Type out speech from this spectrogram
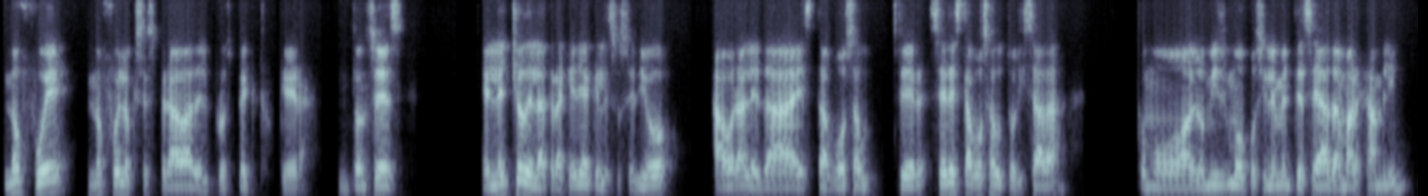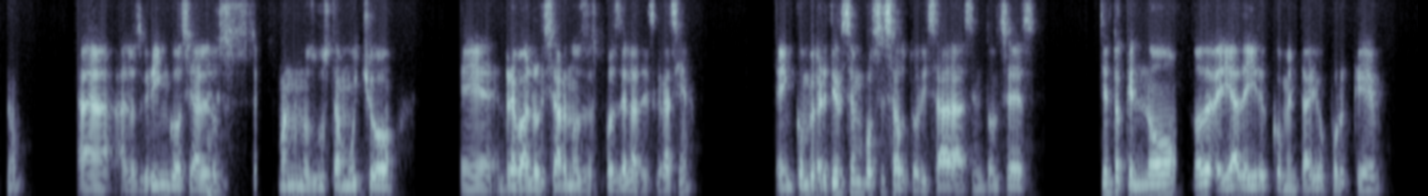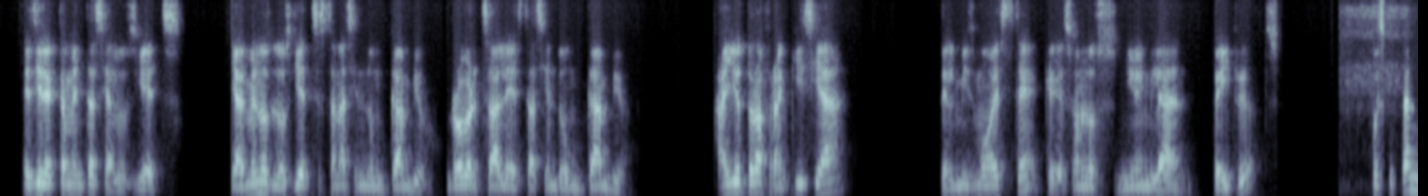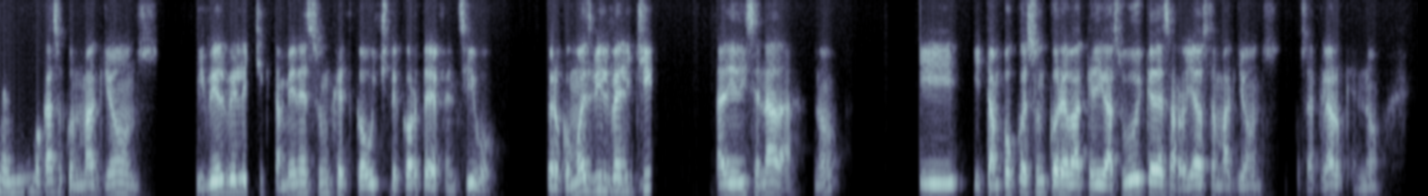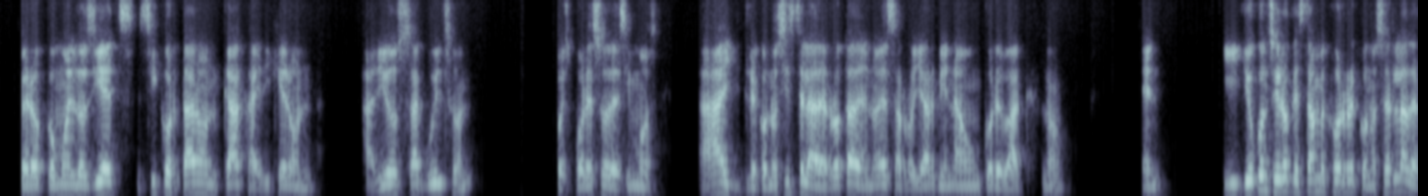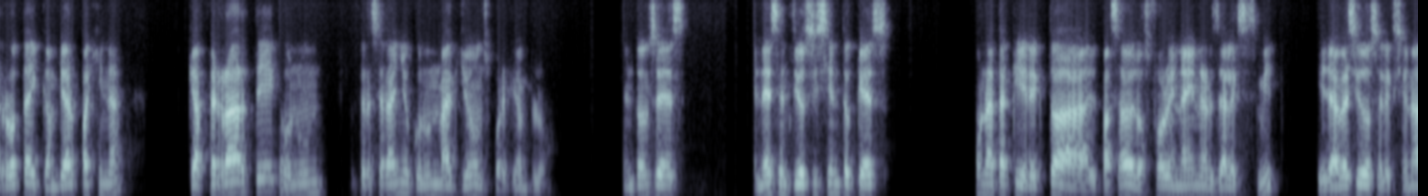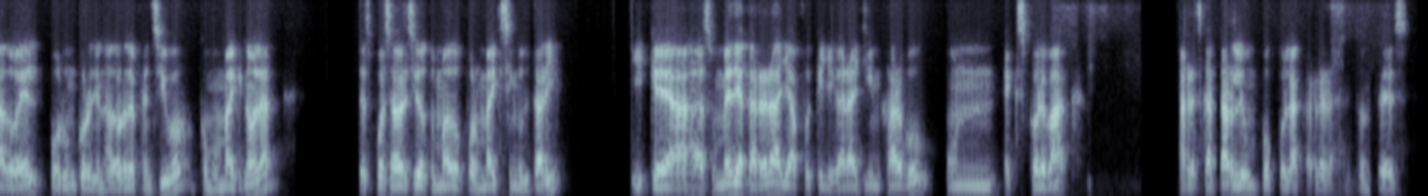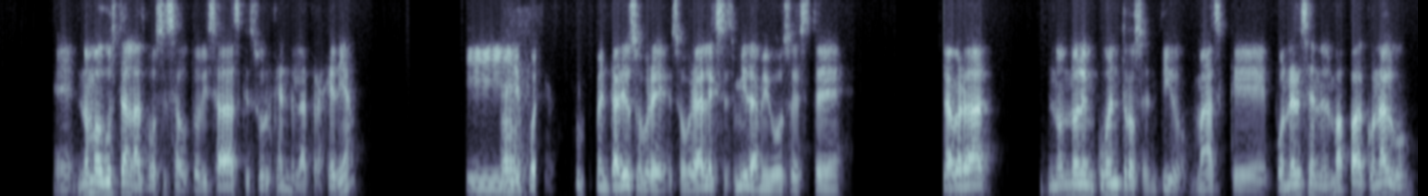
no fue, no fue lo que se esperaba del prospecto que era. Entonces, el hecho de la tragedia que le sucedió ahora le da esta voz, ser, ser esta voz autorizada, como a lo mismo posiblemente sea Damar Hamlin, ¿no? A, los gringos y a los humanos nos gusta mucho eh, revalorizarnos después de la desgracia, en convertirse en voces autorizadas. Entonces, siento que no, no debería de ir el comentario porque es directamente hacia los Jets. Y al menos los Jets están haciendo un cambio. Robert Sale está haciendo un cambio. Hay otra franquicia del mismo este, que son los New England Patriots, pues que están en el mismo caso con Mac Jones. Y Bill Belichick también es un head coach de corte defensivo. Pero como es Bill Belichick, nadie dice nada, ¿no? Y, y, tampoco es un coreback que digas, uy, qué desarrollado está Mac Jones. O sea, claro que no. Pero como en los Jets sí cortaron caja y dijeron adiós Zach Wilson, pues por eso decimos, ay, reconociste la derrota de no desarrollar bien a un coreback, ¿no? y yo considero que está mejor reconocer la derrota y cambiar página que aferrarte con un tercer año con un Mac Jones, por ejemplo. Entonces, en ese sentido sí siento que es un ataque directo al pasado de los 49ers de Alex Smith y de haber sido seleccionado él por un coordinador defensivo como Mike Nolan, después haber sido tomado por Mike Singletary y que a su media carrera ya fue que llegara Jim Harbaugh, un ex coreback, a rescatarle un poco la carrera. Entonces, eh, no me gustan las voces autorizadas que surgen de la tragedia. Y pues un comentario sobre, sobre Alex Smith, amigos. Este, la verdad, no, no le encuentro sentido más que ponerse en el mapa con algo.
